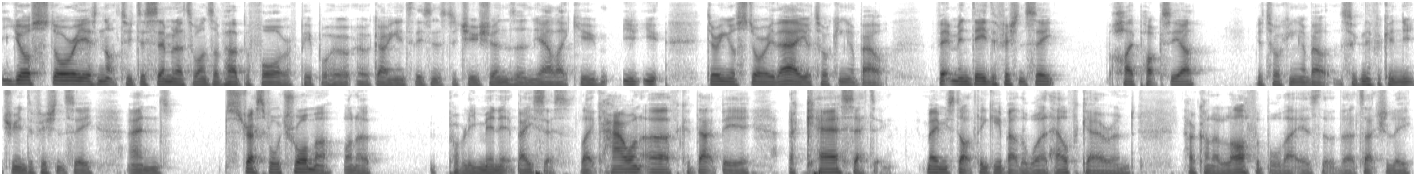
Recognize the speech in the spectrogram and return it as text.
your story is not too dissimilar to ones I've heard before of people who, are going into these institutions, and yeah, like you, you, you, during your story there, you're talking about vitamin D deficiency, hypoxia. You're talking about significant nutrient deficiency and stressful trauma on a probably minute basis. Like, how on earth could that be a care setting? Made me start thinking about the word healthcare and how kind of laughable that is. That that's actually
